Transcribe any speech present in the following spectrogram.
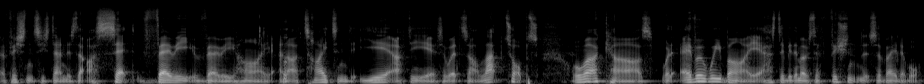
efficiency standards that are set very, very high and are tightened year after year. So whether it's our laptops or our cars, whatever we buy, it has to be the most efficient that's available.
